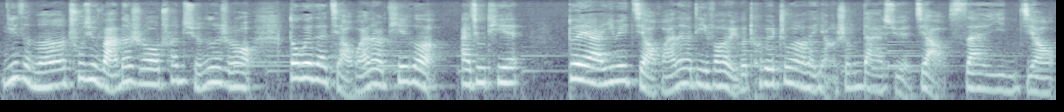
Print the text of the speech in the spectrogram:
你怎么出去玩的时候，穿裙子的时候，都会在脚踝那儿贴个。”艾灸贴，对呀，因为脚踝那个地方有一个特别重要的养生大穴，叫三阴交。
